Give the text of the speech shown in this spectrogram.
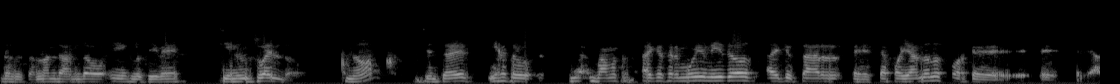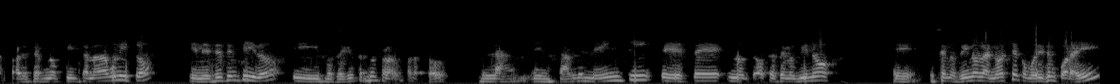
los están mandando inclusive sin un sueldo, ¿no? Entonces, hijo, vamos, hay que ser muy unidos, hay que estar este, apoyándonos porque este, al parecer no pinta nada bonito en ese sentido y pues hay que estar preparados para todo. Lamentablemente, este, o sea, se nos vino eh, se nos vino la noche, como dicen por ahí,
